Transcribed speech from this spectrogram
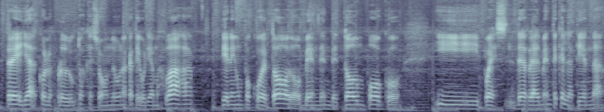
estrella con los productos que son de una categoría más baja, tienen un poco de todo, venden de todo un poco y pues de realmente que la tienda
